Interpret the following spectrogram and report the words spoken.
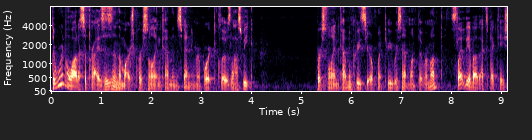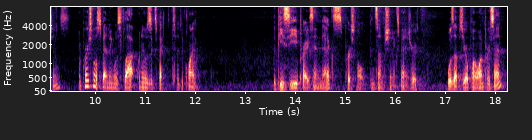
There weren't a lot of surprises in the March personal income and spending report to close last week. Personal income increased 0.3% month over month, slightly above expectations, and personal spending was flat when it was expected to decline. The PCE price index, personal consumption expenditures, was up 0.1%,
